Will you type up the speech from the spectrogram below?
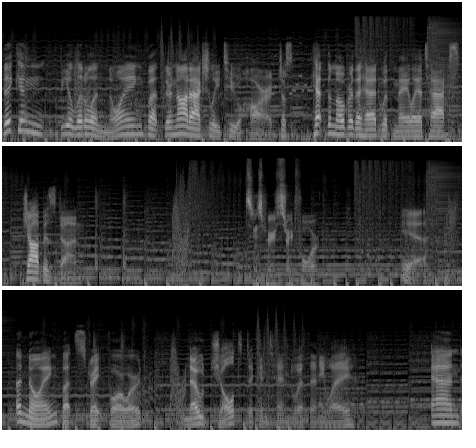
they can be a little annoying, but they're not actually too hard. Just hit them over the head with melee attacks, job is done. Seems pretty straightforward. Yeah. Annoying, but straightforward. No jolt to contend with, anyway. And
